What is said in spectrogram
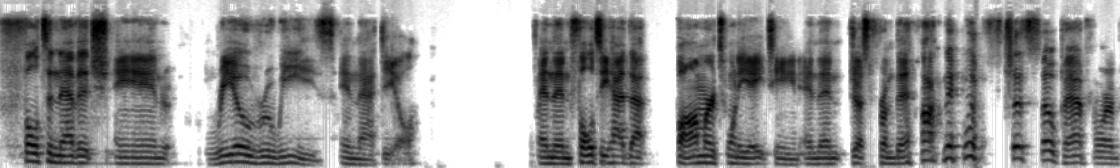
Foltynewicz and Rio Ruiz in that deal. And then Folty had that bomber 2018, and then just from then on, it was just so bad for him.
